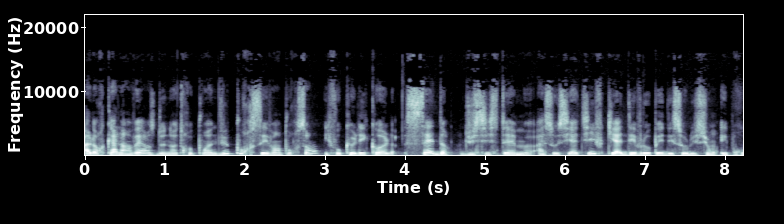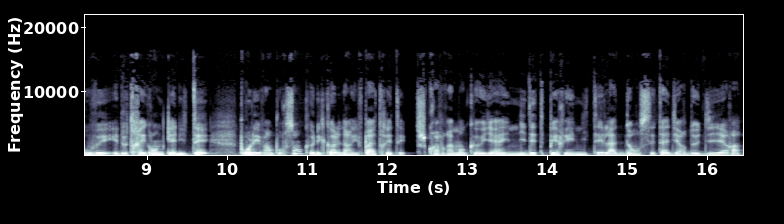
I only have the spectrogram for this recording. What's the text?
Alors qu'à l'inverse, de notre point de vue, pour ces 20%, il faut que l'école cède du système associatif qui a développé des solutions éprouvées et de très grande qualité pour les 20% que l'école n'arrive pas à traiter. Je crois vraiment qu'il y a une idée de pérennité là-dedans, c'est-à-dire de dire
